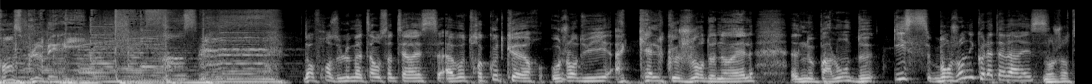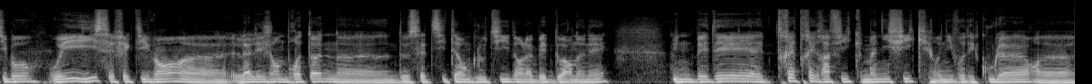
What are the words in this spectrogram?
France Bleu Berry. Dans France Bleu Matin, on s'intéresse à votre coup de cœur. Aujourd'hui, à quelques jours de Noël, nous parlons de Is. Bonjour Nicolas Tavares. Bonjour Thibault. Oui, Is, effectivement, euh, la légende bretonne euh, de cette cité engloutie dans la baie de Douarnenez. Une BD très très graphique, magnifique au niveau des couleurs, euh,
